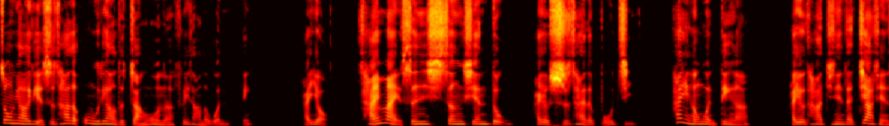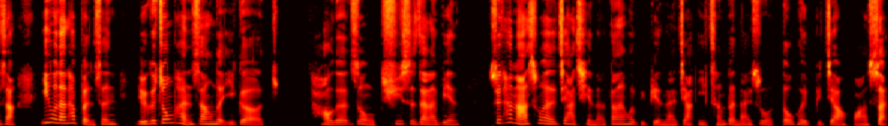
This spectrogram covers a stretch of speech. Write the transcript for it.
重要一点是它的物料的掌握呢非常的稳定，还有采买生生鲜度，还有食材的补给，它也很稳定啊。还有它今天在价钱上，因为呢，它本身有一个中盘商的一个好的这种趋势在那边，所以他拿出来的价钱呢，当然会比别人来讲，以成本来说都会比较划算。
